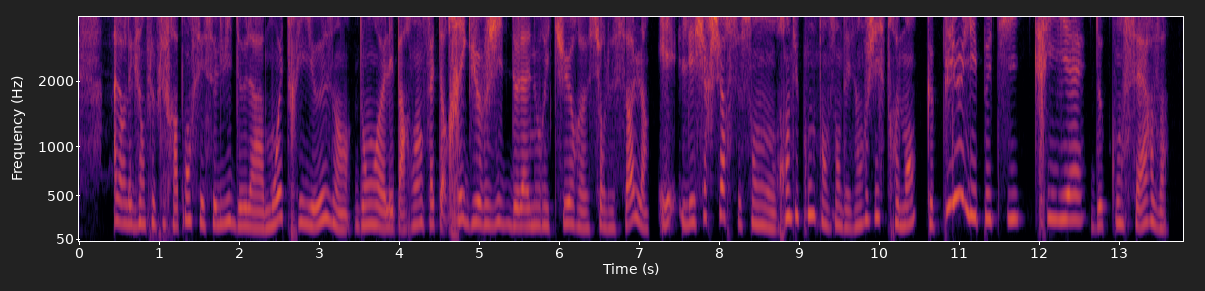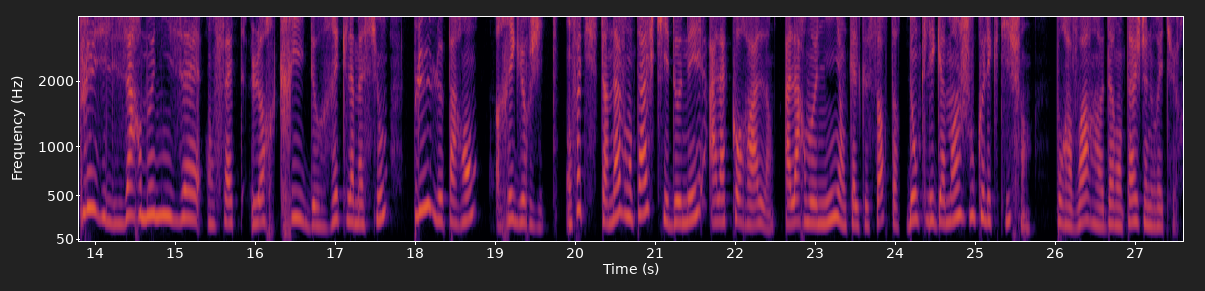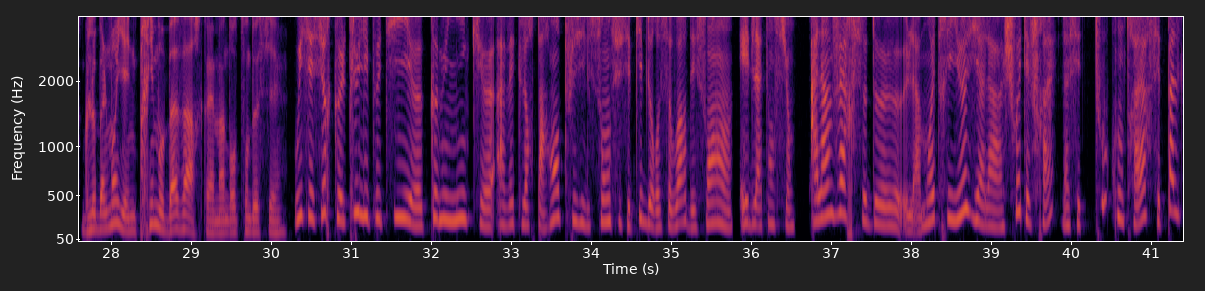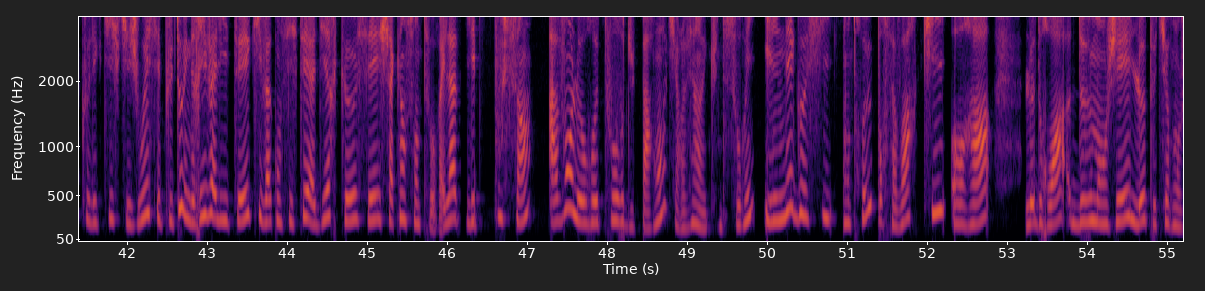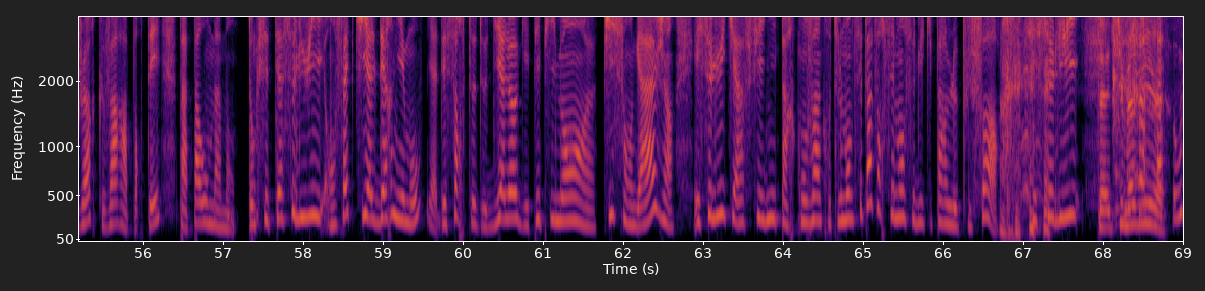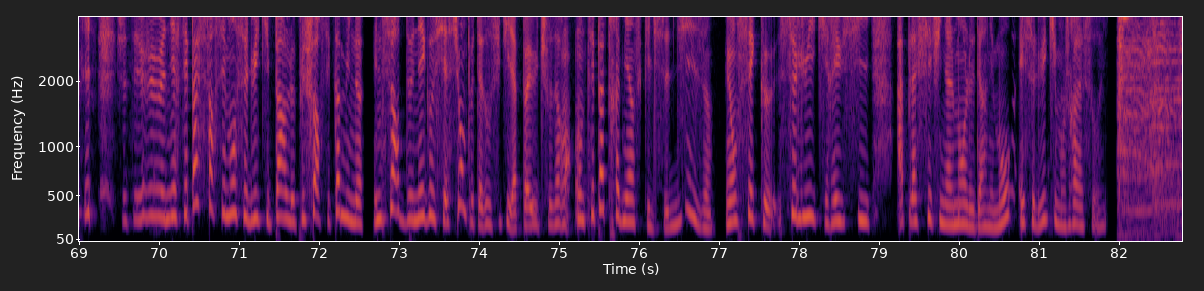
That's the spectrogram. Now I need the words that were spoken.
Alors l'exemple le plus frappant, c'est celui de la mouette rieuse, dont euh, les parents en fait régurgitent de la nourriture euh, sur le sol. Et les chercheurs se sont rendus compte en faisant des enregistrements que plus les petits criaient de conserve, plus ils harmonisaient en fait leurs cris de réclamation, plus le parent régurgite. En fait, c'est un avantage qui est donné à la chorale, à l'harmonie en quelque sorte. Donc les gamins jouent collectif pour avoir euh, davantage de nourriture. Globalement, il y a une prime au bavard quand même hein, dans ton dossier. Oui, c'est sûr que plus les petits euh, communiquent euh, avec leurs parents, plus ils sont susceptibles de recevoir des soins et de l'attention. À l'inverse de la moitrieuse, il y a la chouette et frais. Là, c'est tout le contraire. C'est pas le collectif qui est joué, c'est plutôt une rivalité qui va consister à dire que c'est chacun son tour. Et là, les poussins avant le retour du parent qui revient avec une souris, ils négocient entre eux pour savoir qui aura le droit de manger le petit rongeur que va rapporter papa ou maman. Donc c'est à celui en fait qui a le dernier mot. Il y a des sortes de dialogues et pépiments euh, qui s'engagent et celui qui a fini par convaincre tout le monde, c'est pas forcément celui qui parle le plus fort, c'est celui Tu m'as vu Oui, je t'ai vu venir. C'est pas forcément celui qui parle le plus fort, c'est comme une une sorte de négociation, peut-être aussi qu'il n'a pas eu de choses avant. On ne sait pas très bien ce qu'ils se disent, mais on sait que celui qui réussit à placer finalement le dernier mot est celui qui mangera la souris.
